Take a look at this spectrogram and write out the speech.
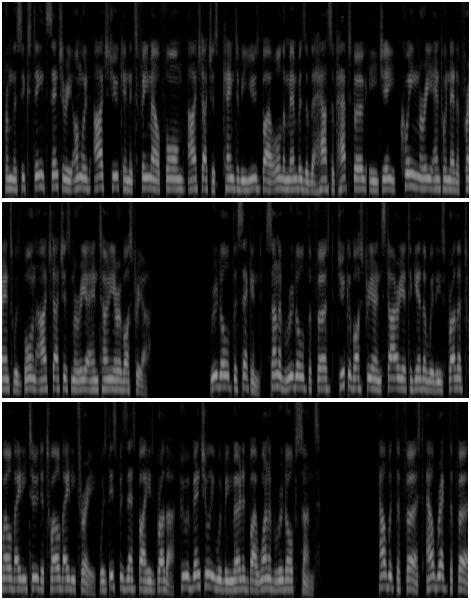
From the 16th century onward, Archduke and its female form, Archduchess, came to be used by all the members of the House of Habsburg e.g., Queen Marie Antoinette of France was born Archduchess Maria Antonia of Austria. Rudolf II, son of Rudolf I, Duke of Austria and Styria together with his brother 1282–1283, was dispossessed by his brother, who eventually would be murdered by one of Rudolf's sons. Albert I, Albrecht I,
